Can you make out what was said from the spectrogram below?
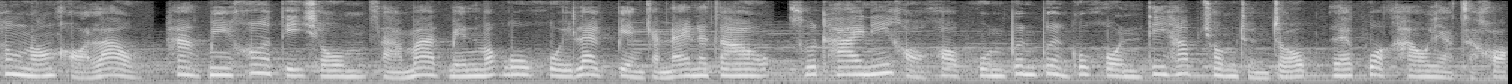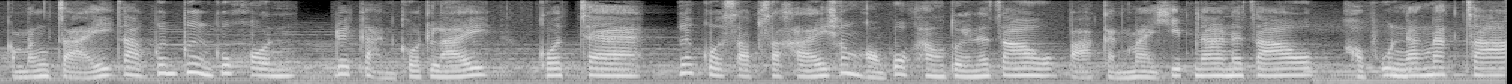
ช่องน้องขอเล่า หากมีข้อติชม สามารถเม้นมาอู้คุยแลกเปลี่ยนกันได้นะเจ้า สุดท้ายนี้ขอขอบคุณเพื่อนๆทุกคนที่รับชมจนจบ และพวกเขาอยากจะขอกำลังใจจากเพื่อนๆทุกคน ด้วยการกดไลค์กดแชร์และกด subscribe ช่องของพวกเขาตัวนะเจ้าปากกันใหม่คลิปหน้านะเจ้า ขอบคุณนักๆเจ้า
